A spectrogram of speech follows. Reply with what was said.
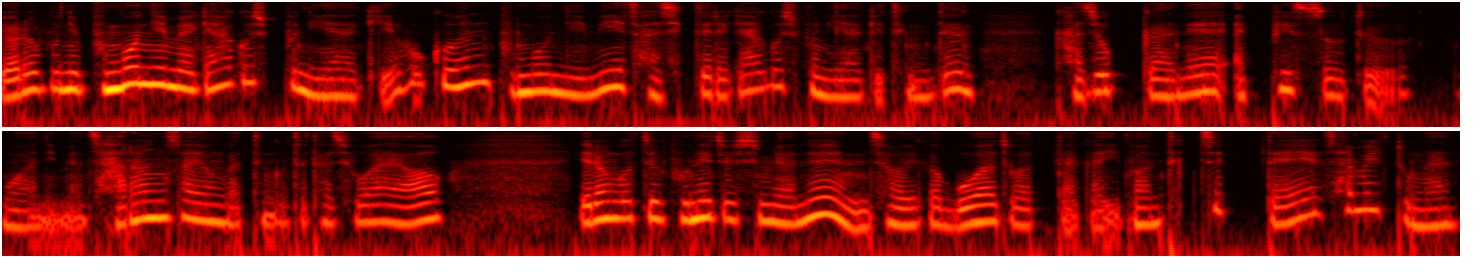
여러분이 부모님에게 하고 싶은 이야기 혹은 부모님이 자식들에게 하고 싶은 이야기 등등 가족 간의 에피소드 뭐 아니면 자랑 사연 같은 것도 다 좋아요. 이런 것들 보내주시면은 저희가 모아두었다가 이번 특집 때 3일 동안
